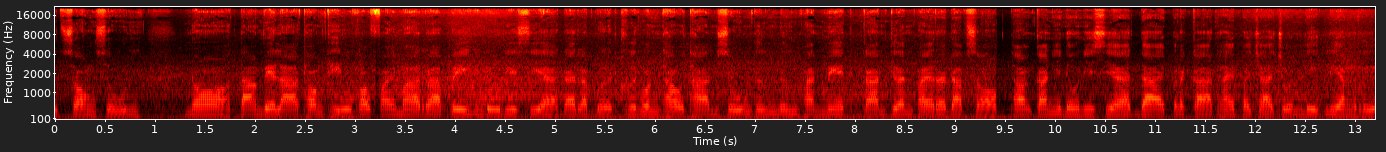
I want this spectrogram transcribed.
06.20 นตามเวลาท้องถิ่นภูเขาไฟมาราเปอินโดนีเซียได้ระเบิดขึ้นพ้นเท่าฐานสูงถึง 1,000 เมตร การเตือนภัยระดับ 2 ทางการอินโดนีเซียได้ประกาศให้ประชาชนหลีกเลี่ยง หรือ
